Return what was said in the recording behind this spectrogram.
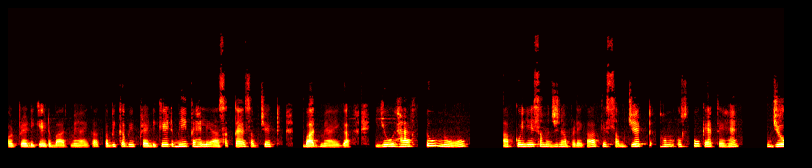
और प्रेडिकेट बाद में आएगा। कभी कभी प्रेडिकेट भी पहले आ सकता है, सब्जेक्ट बाद में आएगा। यू हैव टू नो, आपको ये समझना पड़ेगा कि सब्जेक्ट हम उसको कहते हैं जो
